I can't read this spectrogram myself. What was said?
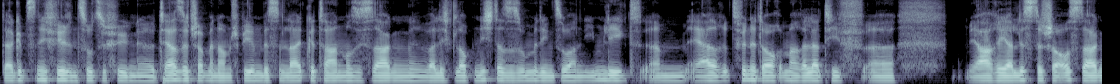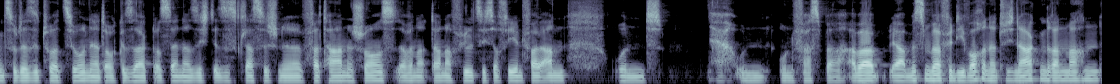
da gibt es nicht viel hinzuzufügen. Äh, Terzic hat mir nach dem Spiel ein bisschen leid getan, muss ich sagen, weil ich glaube nicht, dass es unbedingt so an ihm liegt. Ähm, er findet auch immer relativ äh, ja, realistische Aussagen zu der Situation. Er hat auch gesagt, aus seiner Sicht ist es klassisch eine vertane Chance. Danach, fühlt es sich auf jeden Fall an. Und ja, un, unfassbar. Aber ja, müssen wir für die Woche natürlich einen Haken dran machen.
